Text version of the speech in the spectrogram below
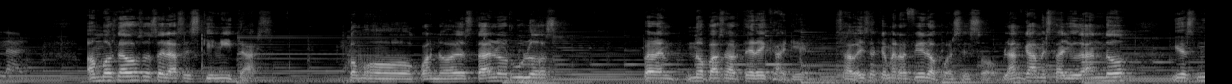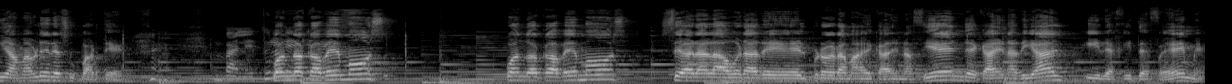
Claro. ambos lados o de las esquinitas. Como cuando están los rulos para no pasarte de calle. ¿Sabéis a qué me refiero? Pues eso, Blanca me está ayudando y es muy amable de su parte. vale, ¿tú Cuando acabemos, cuando acabemos, se hará la hora del programa de Cadena 100, de Cadena Dial y de Hit FM.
